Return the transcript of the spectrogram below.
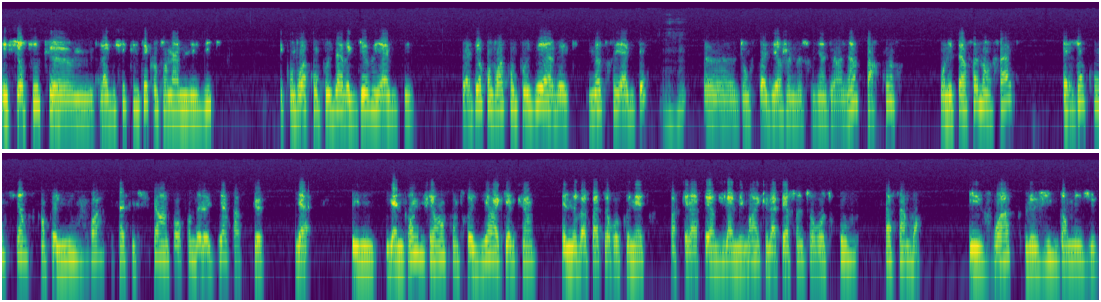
Et surtout que euh, la difficulté quand on est amnésique, c'est qu'on doit composer avec deux réalités. C'est-à-dire qu'on doit composer avec notre réalité, Mhm. Euh, donc c'est-à-dire je ne me souviens de rien. Par contre, pour les personnes en face, elles ont conscience quand elles nous voient. Et ça, c'est super important de le dire parce que il y a, il y a une grande différence entre dire à quelqu'un elle ne va pas te reconnaître parce qu'elle a perdu la mémoire et que la personne se retrouve face à moi et voit le vide dans mes yeux.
